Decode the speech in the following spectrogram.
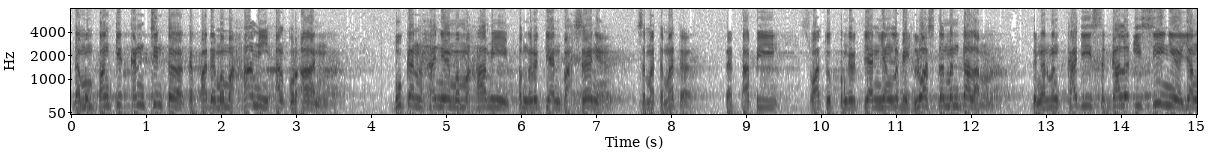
dan membangkitkan cinta kepada memahami Al-Quran. bukan hanya memahami pengertian bahasanya semata-mata tetapi suatu pengertian yang lebih luas dan mendalam dengan mengkaji segala isinya yang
